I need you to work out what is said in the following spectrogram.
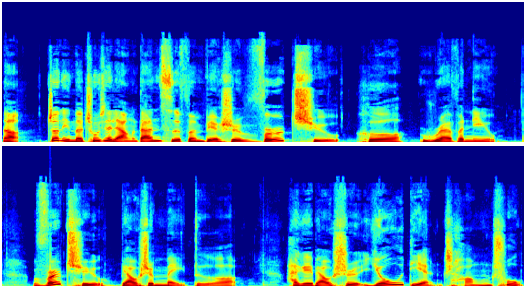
那这里呢出现两个单词，分别是 virtue 和 revenue。virtue 表示美德，还可以表示优点、长处，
